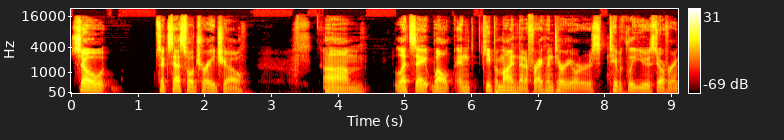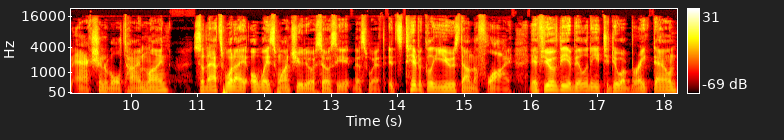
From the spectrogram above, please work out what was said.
So, successful trade show. Um, let's say, well, and keep in mind that a fragmentary order is typically used over an actionable timeline. So that's what I always want you to associate this with. It's typically used on the fly. If you have the ability to do a breakdown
